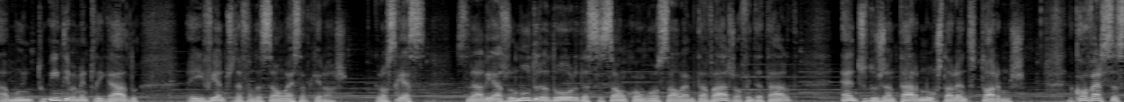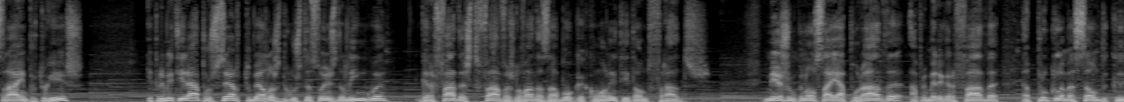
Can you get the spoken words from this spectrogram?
há muito intimamente ligado a eventos da Fundação Essa de Queiroz. Grossegues será, aliás, o moderador da sessão com Gonçalo M. Tavares, ao fim da tarde, antes do jantar no restaurante Tormes. A conversa será em português e permitirá, por certo, belas degustações da língua, garfadas de favas levadas à boca com a lentidão de frades. Mesmo que não saia apurada, à primeira garfada, a proclamação de que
